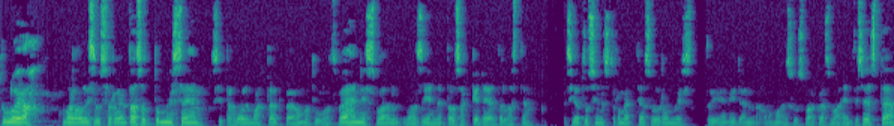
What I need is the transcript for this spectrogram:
tuloja varallisuuserojen tasottumiseen, sitä huolimatta, että pääomatulot vähenis, vaan, vaan siihen, että osakkeiden ja tällaisten sijoitusinstrumenttien suuromistajien niiden omaisuus vaan kasvaa entisestään.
